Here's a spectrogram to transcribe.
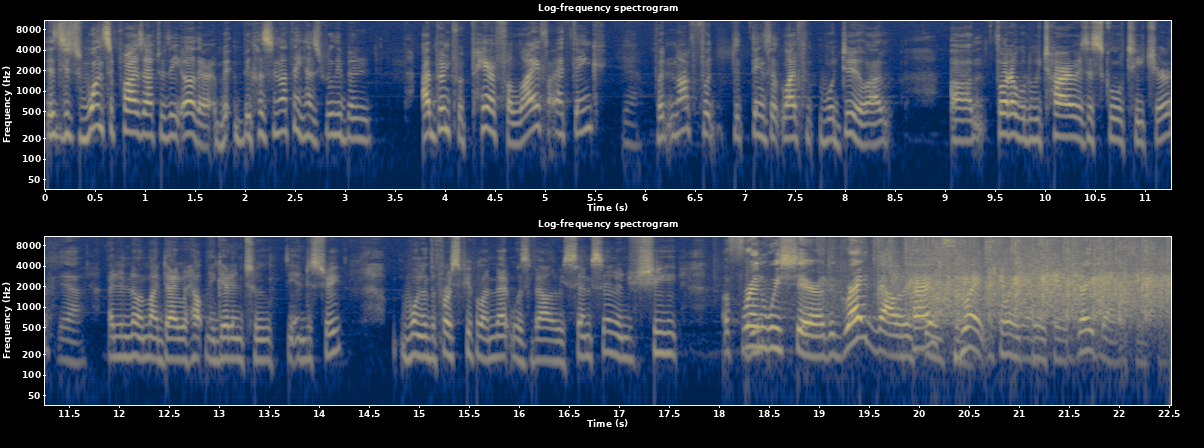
It's just one surprise after the other because nothing has really been. I've been prepared for life, I think, yeah. but not for the things that life would do. I um, thought I would retire as a school teacher. Yeah. I didn't know my dad would help me get into the industry. One of the first people I met was Valerie Simpson, and she. A friend we, we share, the great Valerie okay? Simpson. Great, great, yeah. great, great. Great Valerie Simpson.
